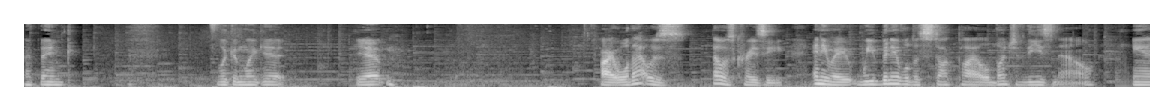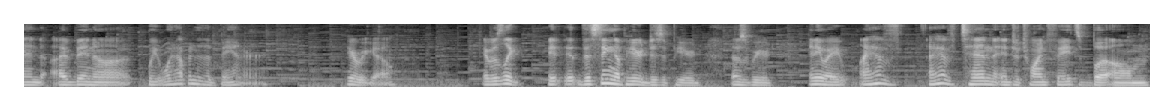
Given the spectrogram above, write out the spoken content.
I think. It's looking like it. Yep. Alright, well that was that was crazy. Anyway, we've been able to stockpile a bunch of these now, and I've been, uh, wait, what happened to the banner? Here we go. It was like, it, it, this thing up here disappeared. That was weird. Anyway, I have, I have 10 intertwined fates, but, um,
